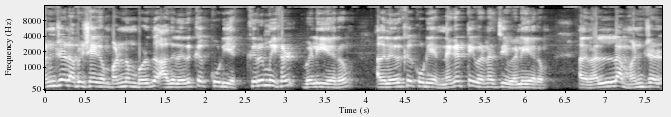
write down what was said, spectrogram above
மஞ்சள் அபிஷேகம் பண்ணும்பொழுது அதில் இருக்கக்கூடிய கிருமிகள் வெளியேறும் அதில் இருக்கக்கூடிய நெகட்டிவ் எனர்ஜி வெளியேறும். அது நல்லா மஞ்சள்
